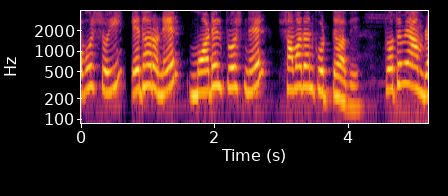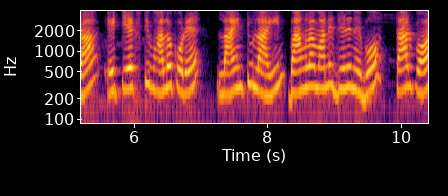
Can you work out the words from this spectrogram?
অবশ্যই এ ধরনের মডেল প্রশ্নের সমাধান করতে হবে। প্রথমে আমরা এই টেক্সটটি ভালো করে লাইন টু লাইন বাংলা মানে জেনে নেব, তারপর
